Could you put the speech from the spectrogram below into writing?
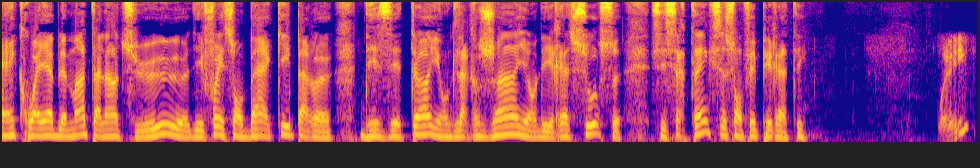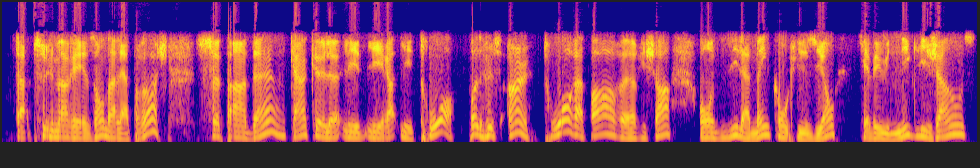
incroyablement talentueux. Euh, des fois ils sont backés par des États, ils ont de l'argent, ils ont des ressources. C'est certain qu'ils se sont fait pirater. Oui, tu as absolument raison dans l'approche. Cependant, quand que les, trois, pas juste un, trois rapports, euh, Richard, ont dit la même conclusion, qu'il y avait une négligence,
